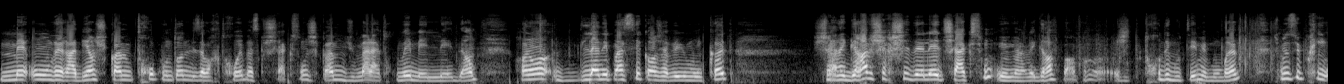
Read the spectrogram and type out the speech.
Mais on verra bien. Je suis quand même trop contente de les avoir trouvés parce que chez Action, j'ai quand même du mal à trouver mes LED. Hein. L'année passée, quand j'avais eu mon code, j'avais grave cherché des LED chez Action. Il y en avait grave pas. Enfin, j'étais trop dégoûtée. Mais bon, bref. Je me suis pris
